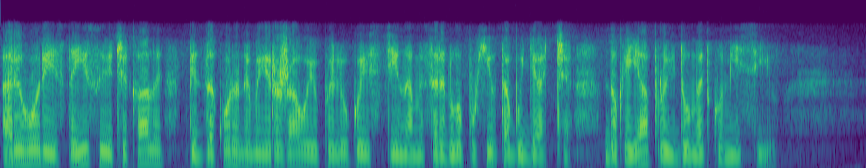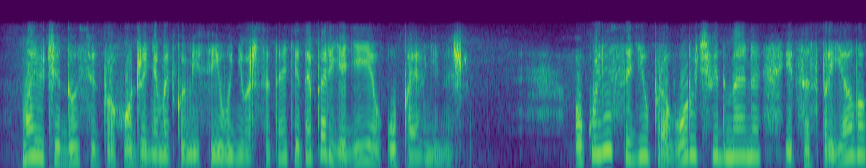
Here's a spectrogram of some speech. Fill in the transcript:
Григорій з Таїсою чекали під закореними і ржавою пилюкою стінами серед лопухів та будяччя, доки я пройду медкомісію. Маючи досвід проходження медкомісії в університеті, тепер я діяв упевненіше. Окуліст сидів праворуч від мене, і це сприяло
